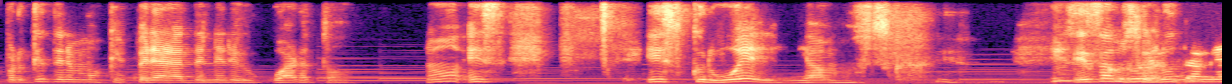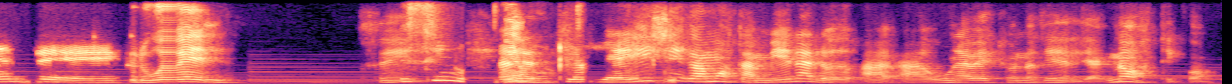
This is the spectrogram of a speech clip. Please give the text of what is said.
por qué tenemos que esperar a tener el cuarto? ¿no? Es, es cruel, digamos. Es, absolutamente cruel. Y, ahí llegamos también a, una vez que uno tiene el diagnóstico,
